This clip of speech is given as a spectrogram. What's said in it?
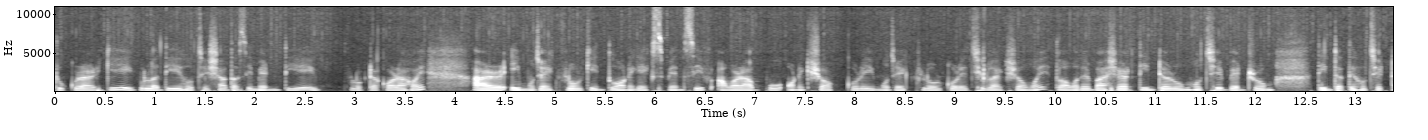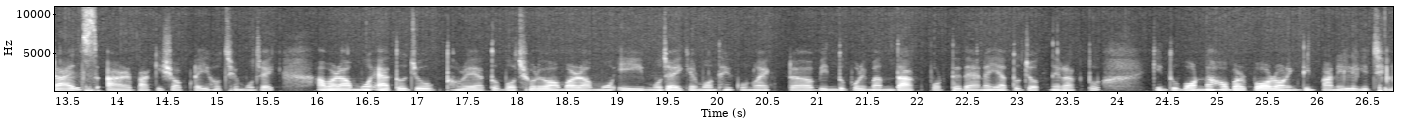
টুকরা আর কি। এগুলা দিয়ে হচ্ছে সাদা সিমেন্ট দিয়ে ফ্লোরটা করা হয়। আর এই মোজাইক ফ্লোর কিন্তু অনেক এক্সপেন্সিভ আমার আব্বু অনেক শখ করে এই মোজাইক ফ্লোর করেছিল এক সময়। তো আমাদের বাসার তিনটা রুম হচ্ছে বেডরুম তিনটাতে হচ্ছে টাইলস আর বাকি সবটাই হচ্ছে মোজাইক আমার আম্মু এত যুগ ধরে, এত বছরেও আমার আম্মু এই মোজাইকের মধ্যে কোনো একটা বিন্দু পরিমাণ দাগ পড়তে দেয় নাই, এত যত্নে রাখতো। কিন্তু বন্যা হবার পর অনেক দিন পানি লেগেছিল,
